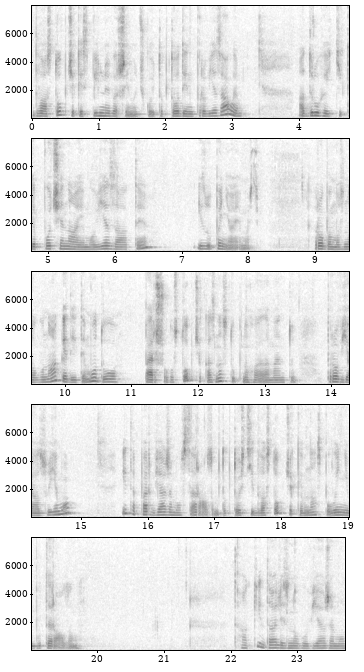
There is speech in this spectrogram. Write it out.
два стовпчики спільною вершиночкою. Тобто один пров'язали, а другий тільки починаємо в'язати і зупиняємось. Робимо знову накид і йдемо до першого стовпчика з наступного елементу. Пров'язуємо і тепер в'яжемо все разом. Тобто ось ці два стовпчики в нас повинні бути разом. Так, і далі знову в'яжемо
